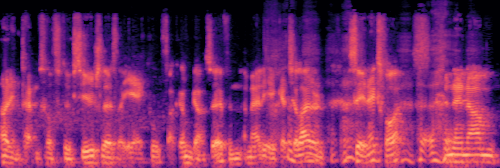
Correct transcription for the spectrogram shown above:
I didn't take myself too seriously. I was like, yeah, cool, fuck, I'm going surfing. I'm out of here. Catch you later and see you next fight. And then, um,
